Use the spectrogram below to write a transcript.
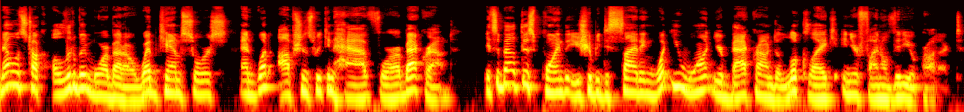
Now let's talk a little bit more about our webcam source and what options we can have for our background. It's about this point that you should be deciding what you want your background to look like in your final video product.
